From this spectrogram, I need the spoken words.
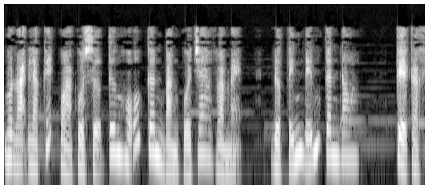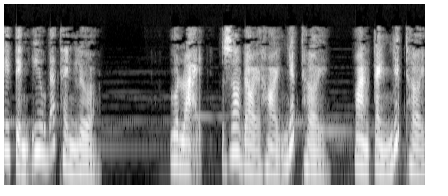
Một loại là kết quả của sự tương hỗ cân bằng của cha và mẹ, được tính đếm cân đo, kể cả khi tình yêu đã thành lửa. Một loại do đòi hỏi nhất thời, hoàn cảnh nhất thời,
